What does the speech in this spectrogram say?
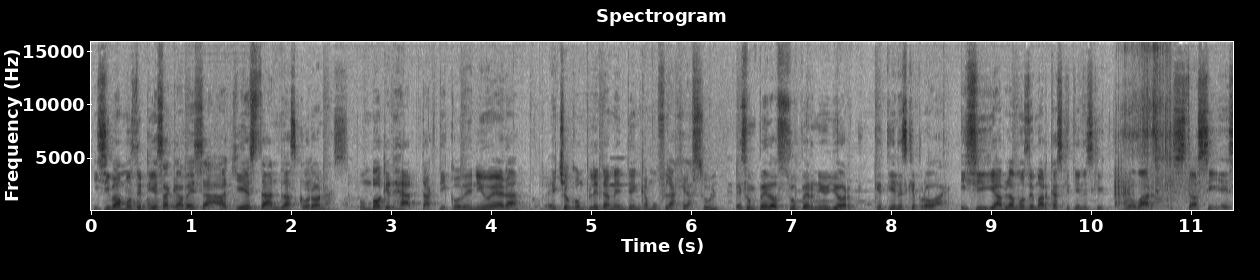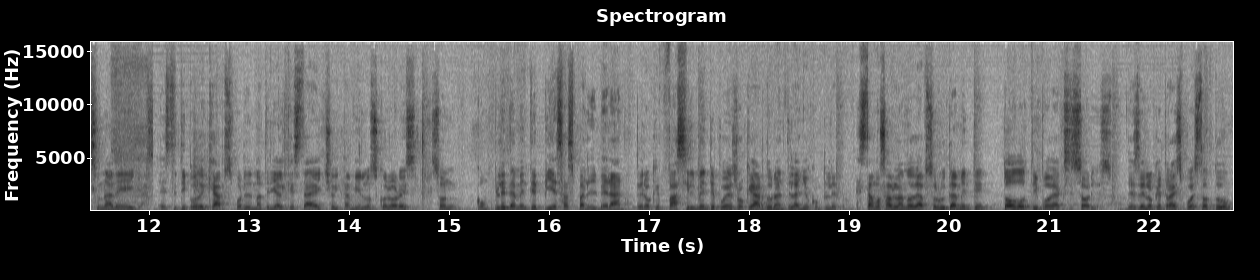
Y si vamos de pies a cabeza, aquí están las coronas. Un bucket hat táctico de New Era, hecho completamente en camuflaje azul. Es un pedo super New York que tienes que probar. Y si hablamos de marcas que tienes que probar, Stussy es una de ellas. Este tipo de caps, por el material que está hecho y también los colores, son completamente piezas para el verano, pero que fácilmente puedes roquear durante el año completo. Estamos hablando de absolutamente todo tipo de accesorios, desde lo que traes puesto tú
